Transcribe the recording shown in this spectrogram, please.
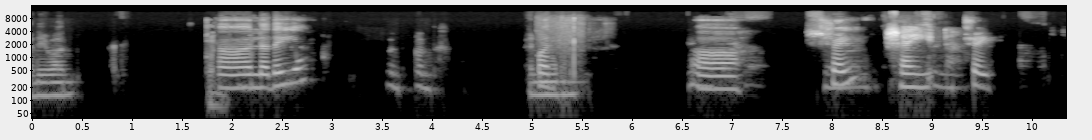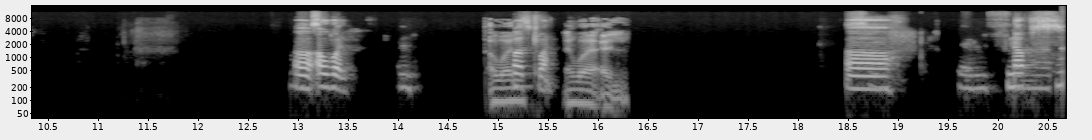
Anyone? Uh, لدي قد قد Anyone? uh, شيء شيء شيء uh, أول أول first one أوائل uh, self, نفس uh,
